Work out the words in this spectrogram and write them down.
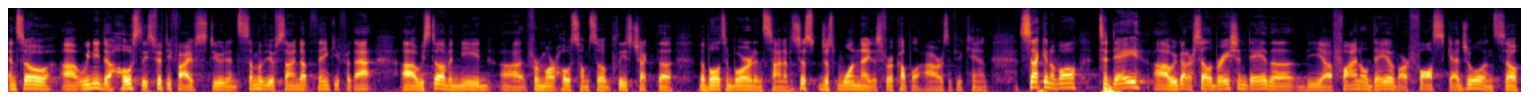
And so uh, we need to host these 55 students. Some of you have signed up. Thank you for that. Uh, we still have a need uh, for more host homes, so please check the, the bulletin board and sign up. It's just, just one night, just for a couple of hours if you can. Second of all, today uh, we've got our celebration day, the, the uh, final day of our fall schedule. And so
